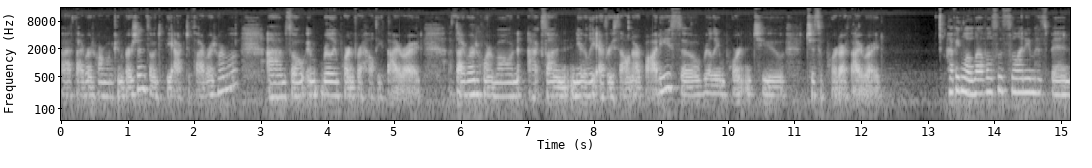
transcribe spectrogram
uh, thyroid hormone conversion, so into the active thyroid hormone. Um, so, really important for a healthy thyroid. A thyroid hormone acts on nearly every cell in our body, so really important to to support our thyroid. Having low levels of selenium has been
